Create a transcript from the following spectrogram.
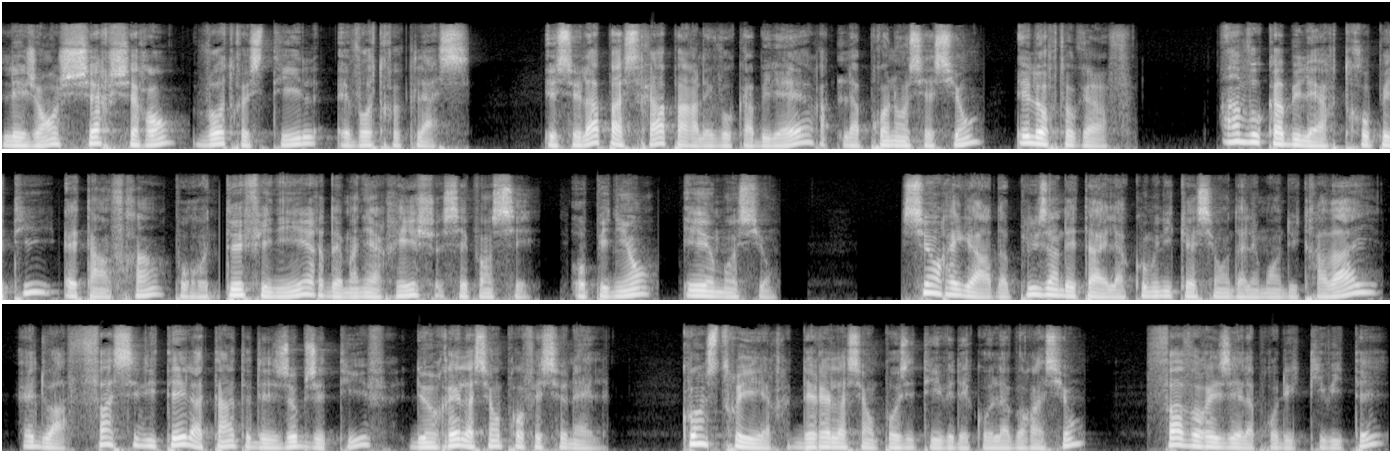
les gens chercheront votre style et votre classe. Et cela passera par les vocabulaires, la prononciation et l'orthographe. Un vocabulaire trop petit est un frein pour définir de manière riche ses pensées, opinions et émotions. Si on regarde plus en détail la communication dans du travail, elle doit faciliter l'atteinte des objectifs d'une relation professionnelle, construire des relations positives et des collaborations, favoriser la productivité,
